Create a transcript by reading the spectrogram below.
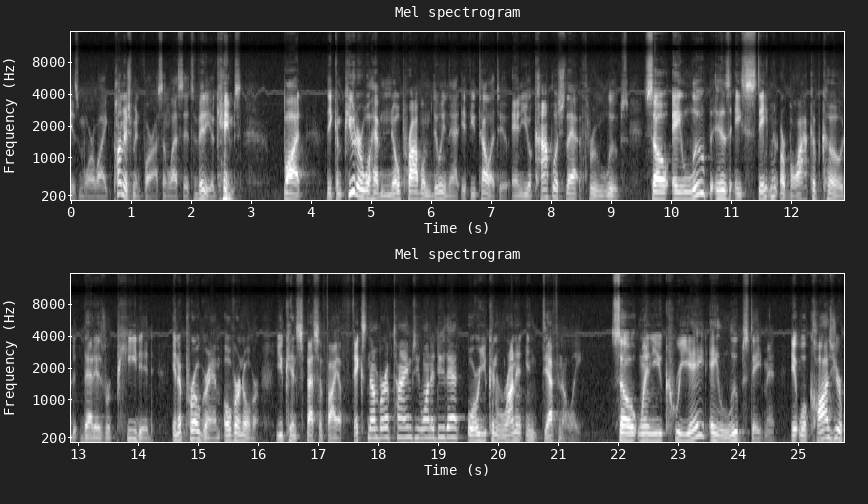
is more like punishment for us unless it's video games. But the computer will have no problem doing that if you tell it to, and you accomplish that through loops. So a loop is a statement or block of code that is repeated in a program over and over. You can specify a fixed number of times you want to do that, or you can run it indefinitely. So when you create a loop statement, it will cause your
